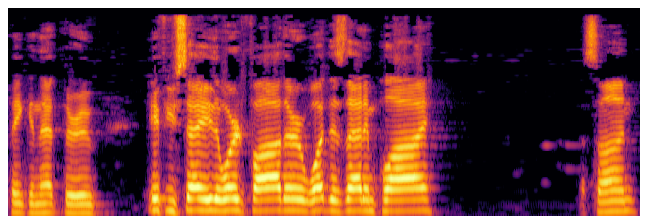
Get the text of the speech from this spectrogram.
thinking that through. If you say the word Father, what does that imply? A Son?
